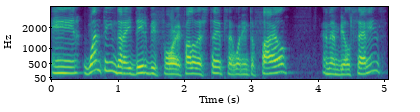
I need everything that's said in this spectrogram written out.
And one thing that I did before I follow the steps, I went into File and then Build Settings.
